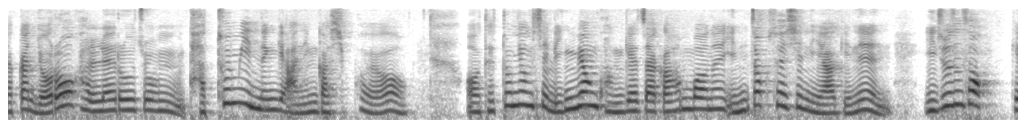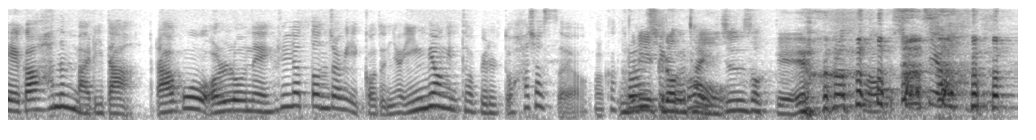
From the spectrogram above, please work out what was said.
약간 여러 갈래로 좀 다툼이 있는 게 아닌가 싶어요. 어, 대통령실 익명 관계자가 한 번은 인적 쇄신 이야기는 이준석계가 하는 말이다라고 언론에 흘렸던 적이 있거든요. 익명 인터뷰를 또 하셨어요. 그러니까 그런 우리 식으로 그럼 다 이준석계예요. 그렇죠. 심지어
